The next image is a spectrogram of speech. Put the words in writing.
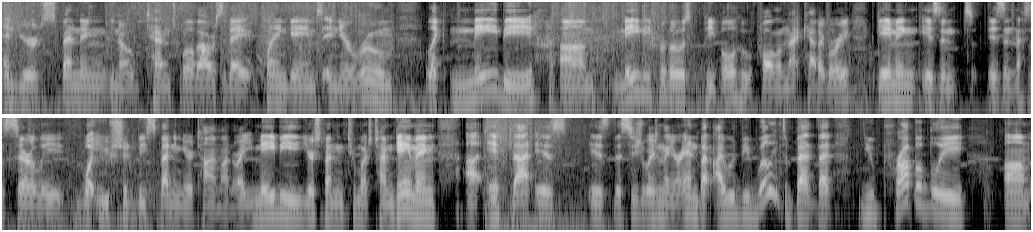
and you're spending you know 10 12 hours a day playing games in your room like maybe um maybe for those people who fall in that category gaming isn't isn't necessarily what you should be spending your time on right? Maybe you're spending too much time gaming uh, if that is is the situation that you're in but I would be willing to bet that you probably um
